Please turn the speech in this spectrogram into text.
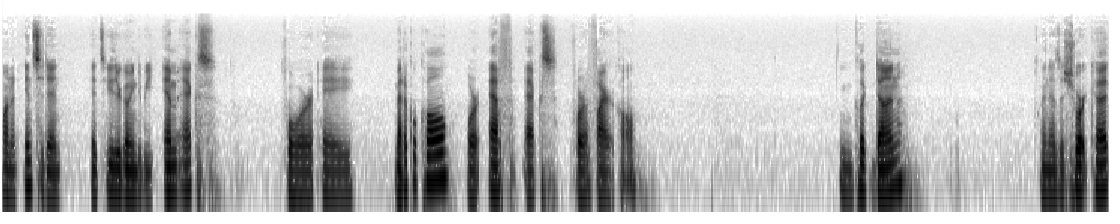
on an incident, it's either going to be MX for a medical call or FX for a fire call. You can click Done and as a shortcut,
